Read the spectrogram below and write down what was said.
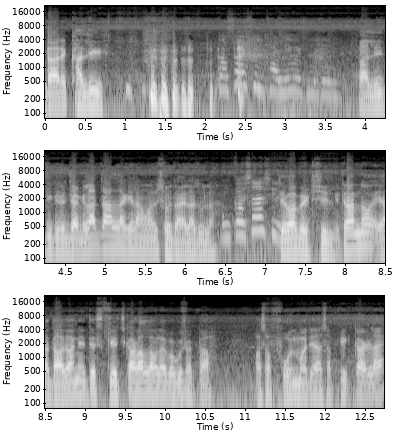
डायरेक्ट खाली. खाली भेटलं तरी खाली तिकडे जंगलात जायला लागेल आम्हाला शोधायला तुला. मग कसं असेल तेव्हा भेटशील. मित्रांनो या दादाने इथे स्केच काढायला लावलाय बघू शकता. असा फ़ोन मध्ये असा पिक काढलाय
